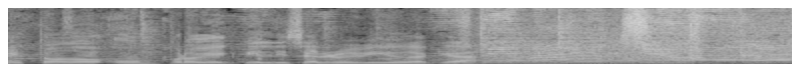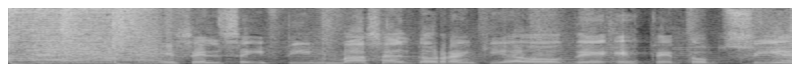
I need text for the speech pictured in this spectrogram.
es todo un proyectil, dice el review de acá. Es el safety más alto rankeado de este top 100.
